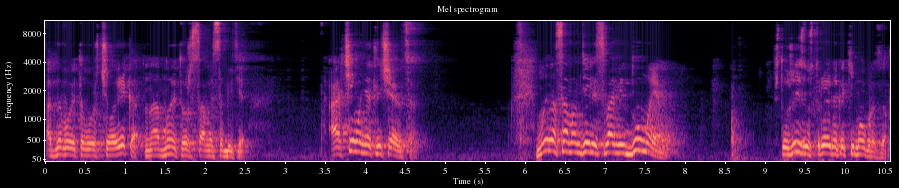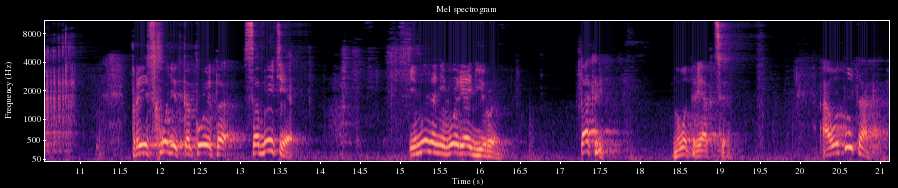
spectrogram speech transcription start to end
одного и того же человека на одно и то же самое событие. А чем они отличаются? Мы на самом деле с вами думаем, что жизнь устроена каким образом? Происходит какое-то событие, и мы на него реагируем. Так ведь? Ну вот реакция. А вот не так.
